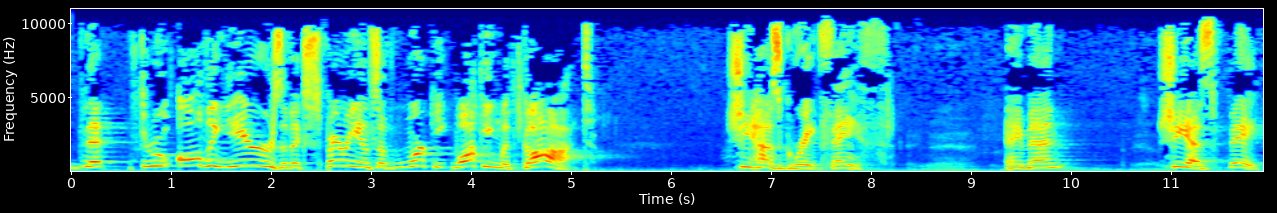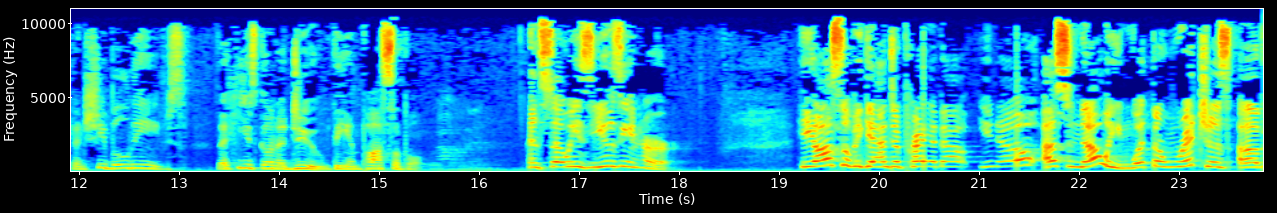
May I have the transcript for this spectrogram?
That through all the years of experience of working, walking with God, she has great faith. Amen. She has faith and she believes that he's going to do the impossible. And so he's using her. He also began to pray about, you know, us knowing what the riches of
